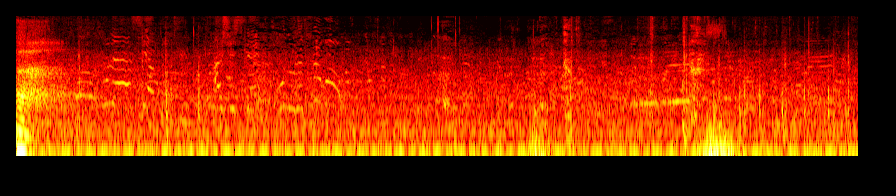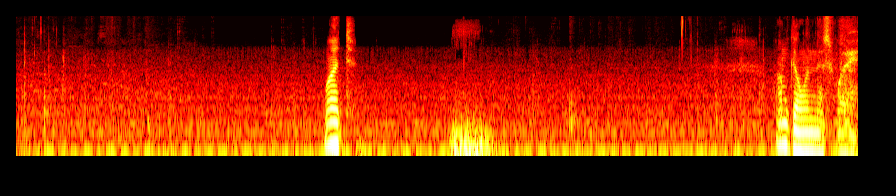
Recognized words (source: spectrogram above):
What? I'm going this way.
